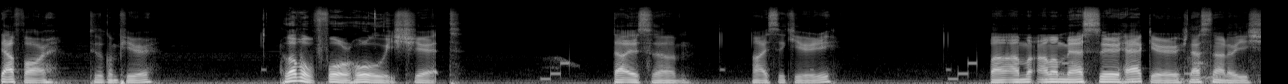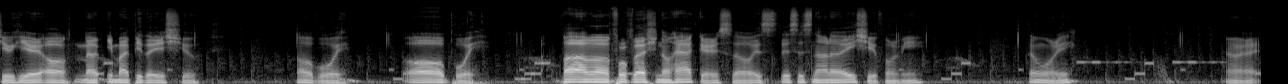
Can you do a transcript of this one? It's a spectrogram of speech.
that far to the computer. Level 4, holy shit. That is um high security. But I'm I'm a master hacker. That's not an issue here. Oh, it might be the issue. Oh boy. Oh boy. But I'm a professional hacker, so it's, this is not an issue for me. Don't worry. Alright.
